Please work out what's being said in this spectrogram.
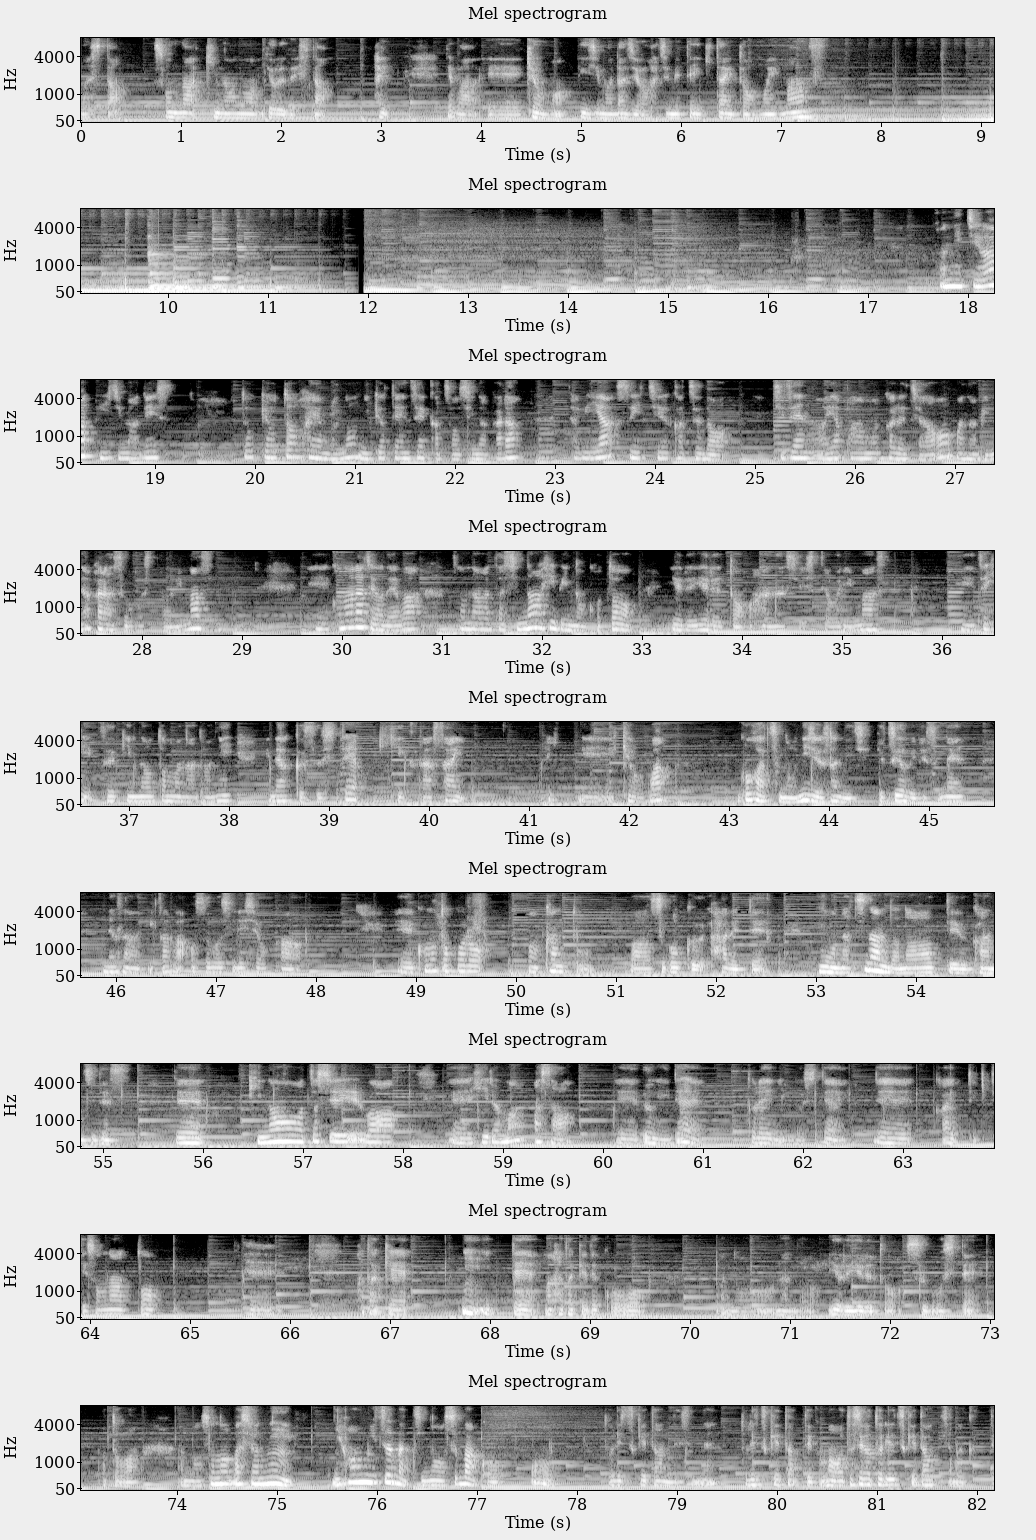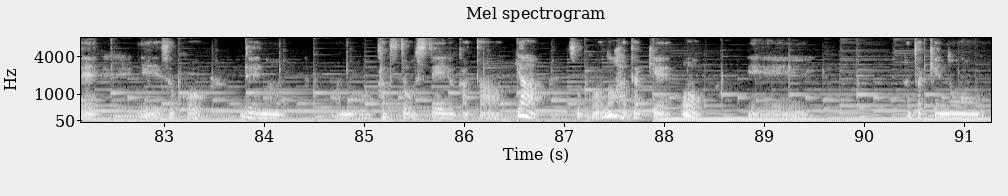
ました。そんな昨日の夜でした。はい。では、えー今日も飯島ラジオを始めていきたいと思います。こんにちは飯島です。東京と葉山の2拠点生活をしながら旅や水中活動自然農やパーマカルチャーを学びながら過ごしております、えーこのラジオではそんな私の日々のことをゆるゆるとお話ししております、えーぜひ通勤のお供などにリラックスしてお聞きください、はいえー今日は5月の23日月曜日ですね。皆さんいかがお過ごしでしょうか、えーこのところ、まあ、関東はすごく晴れてもう夏なんだなっていう感じです。で昨日私は、えー昼間朝、えー海でトレーニングしてで帰ってきてその後、えー畑に行って、まあ、畑でこうあのなんだろうゆるゆると過ごしてあとはあのその場所にニホンミツバチの巣箱を取り付けたんですね。取り付けたっていうか、まあ、私が取り付けたわけじゃなくて、えーそこでのあの活動している方やそこの畑を、えー畑の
